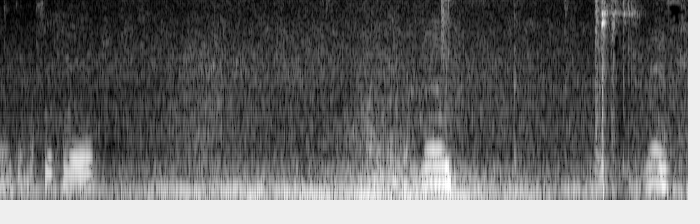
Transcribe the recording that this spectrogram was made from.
everything looks okay. Boom. This.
